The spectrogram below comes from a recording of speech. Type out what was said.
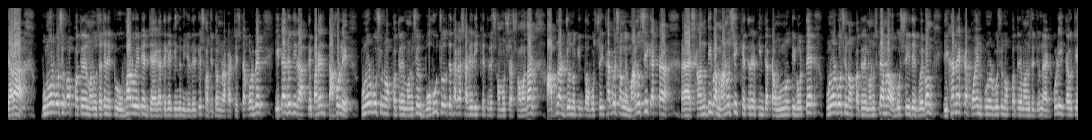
যারা পুনর্বসু নক্ষত্রের মানুষ আছেন, একটু ওভারওয়েটের জায়গা থেকে কিন্তু নিজেদেরকে সচেতন রাখার চেষ্টা করবেন। এটা যদি রাখতে পারেন, তাহলে পুনর্বসু নক্ষত্রের মানুষের বহু চলতে থাকা শারীরিক ক্ষেত্রে সমস্যার সমাধান আপনার জন্য কিন্তু অবশ্যই থাকবে। সঙ্গে মানসিক একটা শান্তি বা মানসিক ক্ষেত্রের কিন্তু একটা উন্নতি ঘটতে পুনর্বসু নক্ষত্রের মানুষকে আমরা অবশ্যই দেখব। এবং এখানে একটা পয়েন্ট পুনর্বসু নক্ষত্রের মানুষের জন্য অ্যাড করি, এটা হচ্ছে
